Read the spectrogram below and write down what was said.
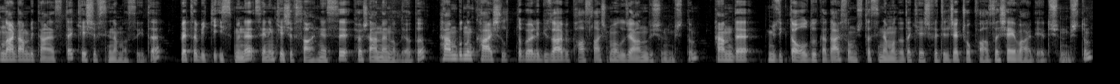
Bunlardan bir tanesi de keşif sinemasıydı. Ve tabii ki ismini senin keşif sahnesi köşenden alıyordu. Hem bunun karşılıklı böyle güzel bir paslaşma olacağını düşünmüştüm. Hem de müzikte olduğu kadar sonuçta sinemada da keşfedilecek çok fazla şey var diye düşünmüştüm.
